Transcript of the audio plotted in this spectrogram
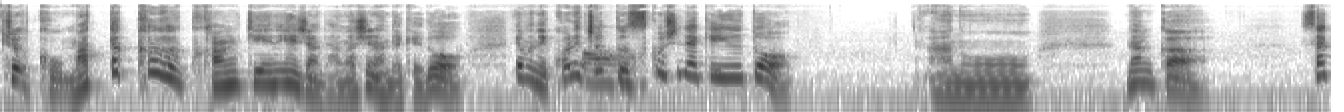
ちょっとこう、全く科学関係ねえじゃんって話なんだけど、でもね、これちょっと少しだけ言うと、あのーなんか、さっ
